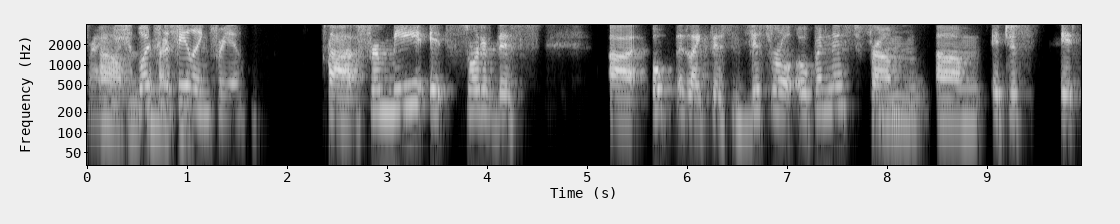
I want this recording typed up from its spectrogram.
Right. Um, What's the feeling for you? Uh, for me, it's sort of this uh, op- like this visceral openness from mm-hmm. um, it just it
